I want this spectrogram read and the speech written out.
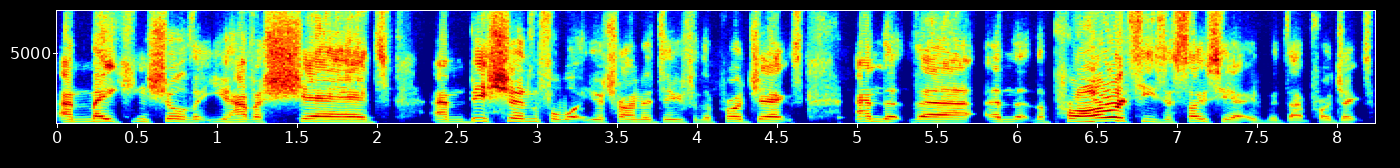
and making sure that you have a shared ambition for what you're trying to do for the project and that the and that the priorities associated with that project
